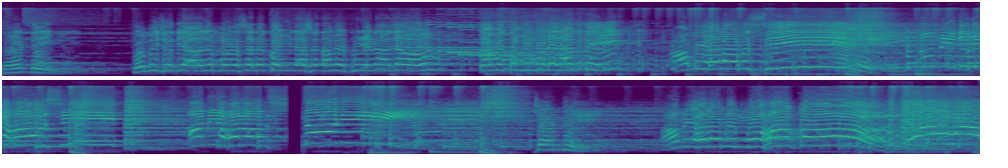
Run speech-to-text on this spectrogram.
চন্ডী তুমি যদি আজ আমার সাথে কৈলাস ধামে ফিরে না যাও। তবে তুমি মনে রাখবে আমি হলাম শিব তুমি যদি হও শীত, আমি হলাম চন্ডী আমি হলাম মহাকাল।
